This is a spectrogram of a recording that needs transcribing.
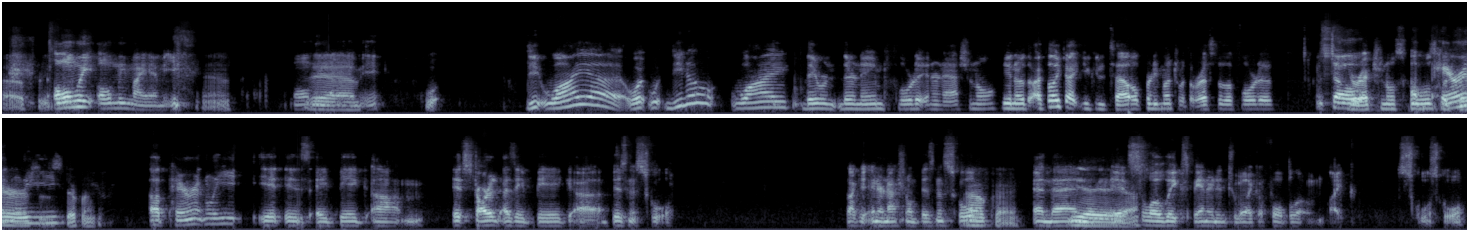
Oh, pretty only, only Miami. Yeah. Only Yeah. Miami. Do you, why? Uh, what, what? Do you know why they were they're named Florida International? You know, I feel like I, you can tell pretty much what the rest of the Florida So directional schools, apparently- is different. apparently, it is a big. Um, it started as a big uh, business school, like an international business school, Okay. and then Yeah, yeah, it yeah. slowly expanded into like a full blown like school school.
